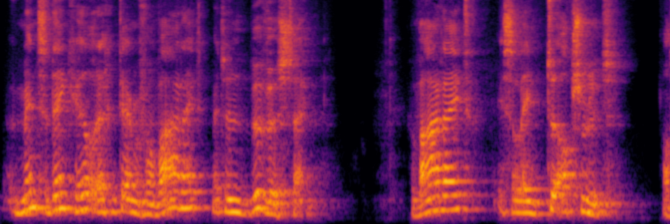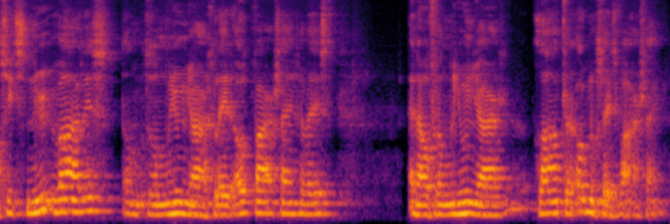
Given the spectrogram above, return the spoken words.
Mensen denken heel erg in termen van waarheid met hun bewustzijn. Waarheid is alleen te absoluut. Als iets nu waar is, dan moet het een miljoen jaar geleden ook waar zijn geweest. En over een miljoen jaar later ook nog steeds waar zijn.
